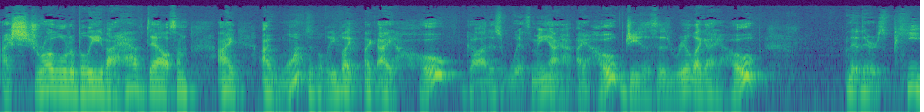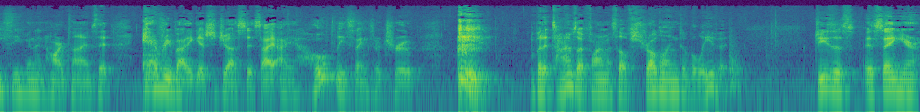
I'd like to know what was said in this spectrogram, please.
I struggle to believe. I have doubts. I'm I I want to believe. Like like I hope God is with me. I I hope Jesus is real. Like I hope that there's peace even in hard times. That everybody gets justice. I I hope these things are true. but at times I find myself struggling to believe it. Jesus is saying here,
